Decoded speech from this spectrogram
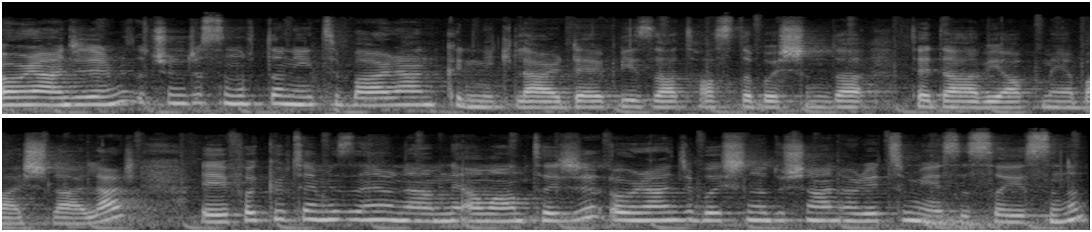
Öğrencilerimiz 3. sınıftan itibaren kliniklerde bizzat hasta başında tedavi yapmaya başlarlar. E, fakültemizin en önemli avantajı öğrenci başına düşen öğretim üyesi sayısının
